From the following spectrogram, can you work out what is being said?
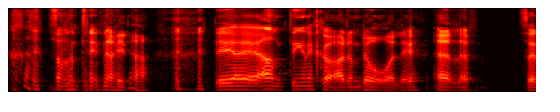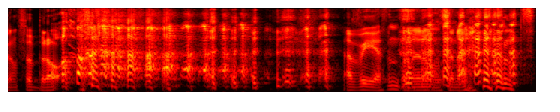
som inte är nöjda. Det är antingen är skörden dålig eller så är den för bra. Jag vet inte om det någonsin har hänt.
